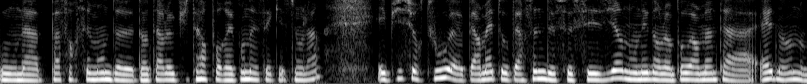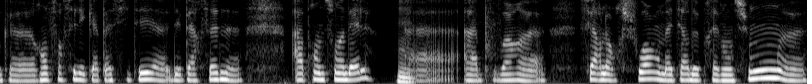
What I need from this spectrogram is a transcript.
où on n'a pas forcément d'interlocuteur pour répondre à ces questions-là. Et puis surtout euh, permettre aux personnes de se saisir. Nous on est dans l'empowerment à aide, hein, donc euh, renforcer les capacités euh, des personnes à prendre soin d'elles. Hmm. À, pouvoir faire leur choix en matière de prévention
